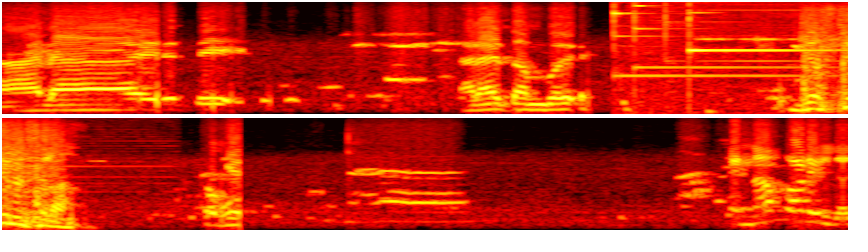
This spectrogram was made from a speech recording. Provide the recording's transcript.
നാലായിരത്തി നാലായിരത്തി അമ്പത് ജസ്റ്റ് മിശ്ര. എണ്ണാൻ പാടില്ല.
